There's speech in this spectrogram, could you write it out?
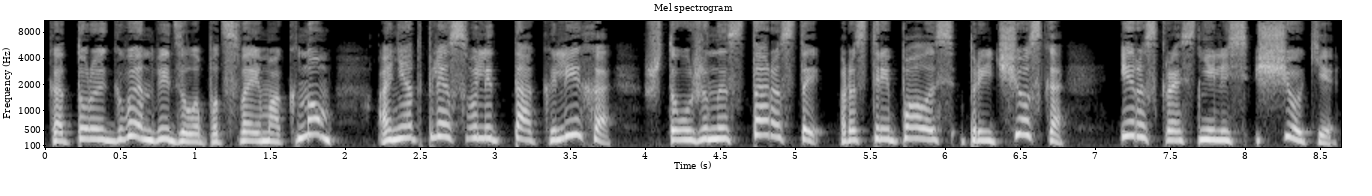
который Гвен видела под своим окном, они отплясывали так лихо, что у жены старосты растрепалась прическа и раскраснелись щеки.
